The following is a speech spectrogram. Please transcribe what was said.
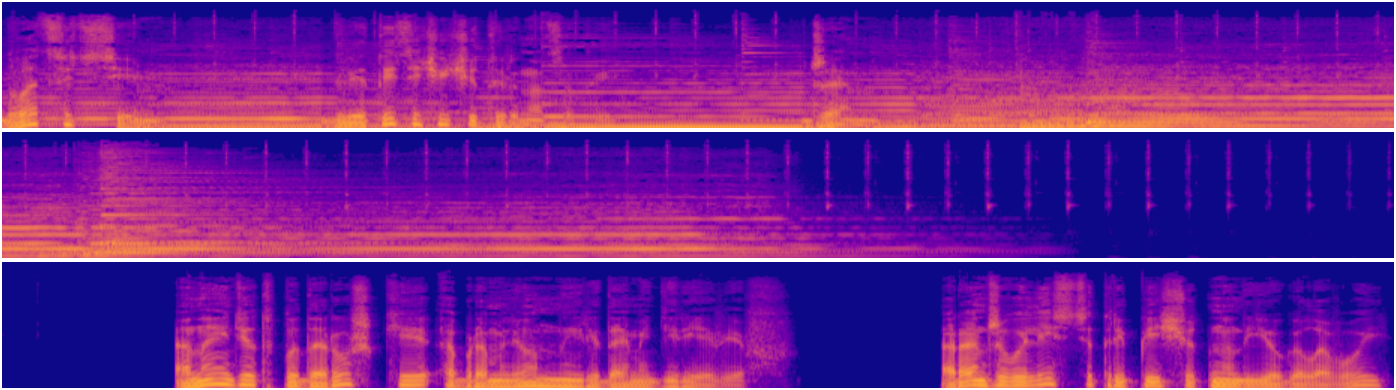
27. 2014. Джен. Она идет по дорожке, обрамленной рядами деревьев. Оранжевые листья трепещут над ее головой,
